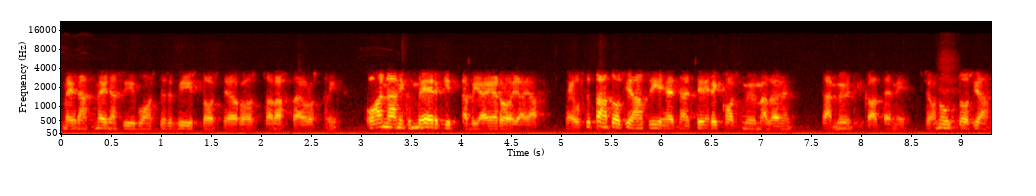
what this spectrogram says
meidän, meidän siivu on sitten se 15 euroa 100 eurosta, niin onhan nämä niin merkittäviä eroja ja me uskotaan tosiaan siihen, että näiden erikoismyymälöiden tämä myyntikate, niin se on ollut tosiaan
